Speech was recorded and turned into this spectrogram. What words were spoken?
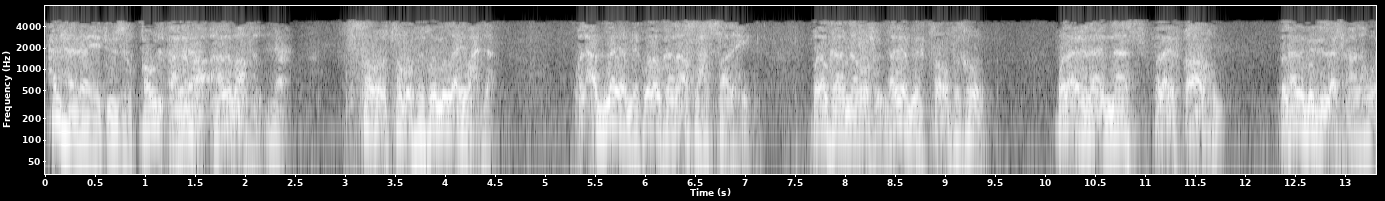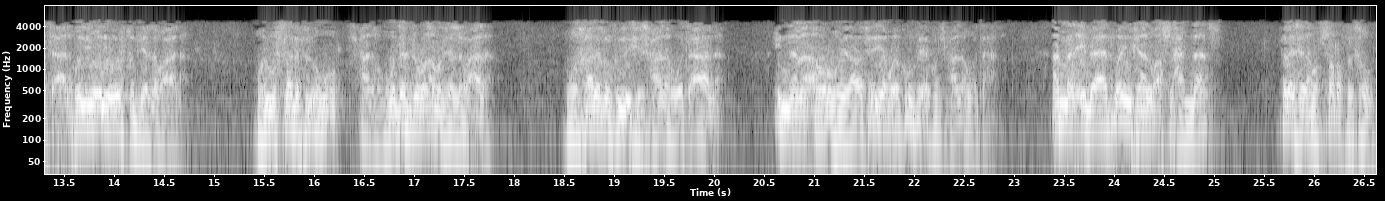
هل هذا يجوز القول أم لا؟ هذا باطل. نعم. التصرف كل لله وحده. والعبد لا يملك ولو كان أصلح الصالحين ولو كان من الرسل لا يملك التصرف في الكون. ولا إغناء الناس ولا إفقارهم. بل هذا بيد الله سبحانه وتعالى هو اللي يغني جل وعلا. وهو المتصرف في الأمور سبحانه هو مدبر الأمر جل وعلا. هو خالق كل شيء سبحانه وتعالى. إنما أمره إذا أراد شيئا ويكون فيكون سبحانه وتعالى. أما العباد وإن كانوا أصلح الناس فليس لهم تصرف في الكون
